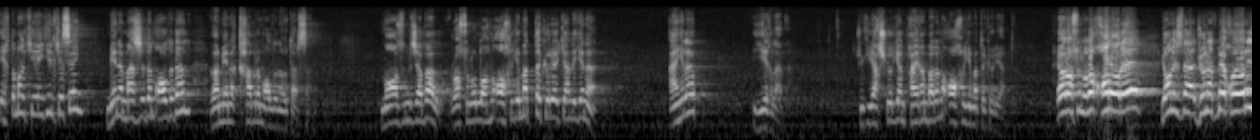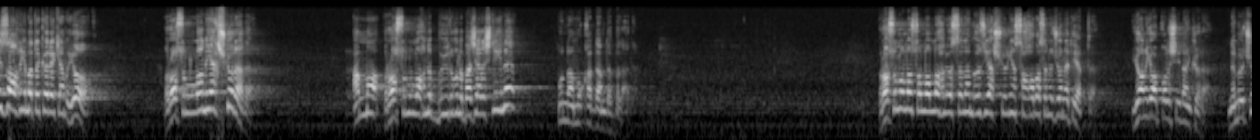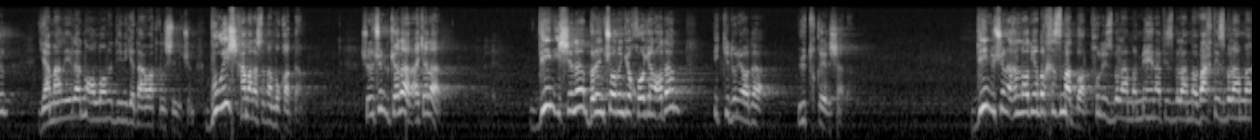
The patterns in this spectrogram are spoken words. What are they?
Ehtimol keyingi yil kelsang meni masjidim oldidan va meni qabrim oldidan o'tarsan. Muozim jabal rasulullohni oxirgi marta ko'rayotganligini anglab yig'ladi. Chunki yaxshi ko'rgan payg'ambarini oxirgi marta ko'ryapti. Yo rasululloh qolavering yoningizda jo'natmay qo'yavering sizni oxirgi marta ko'rayotgan yo'q. Rasulullohni yaxshi ko'radi. Ammo rasulullohni buyrug'ini bajarishlikni bundan muqaddam deb biladi. Rasululloh sollallohu alayhi vasallam o'zi yaxshi ko'rgan sahobasini jo'natyapti. Yoniga olib qolishlikdan ko'ra. Nima uchun? Yamanliklarni ollohni diniga da'vat qilishlik uchun. Bu ish hamma narsadan muqaddam. Shuning uchun ukalar akalar din ishini birinchi o'ringa qo'ygan odam ikki dunyoda yutuqqa erishadi. Din uchun qilinadigan bir xizmat bor. Pulingiz bilanmi mehnatingiz bilanmi vaqtingiz bilanmi?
